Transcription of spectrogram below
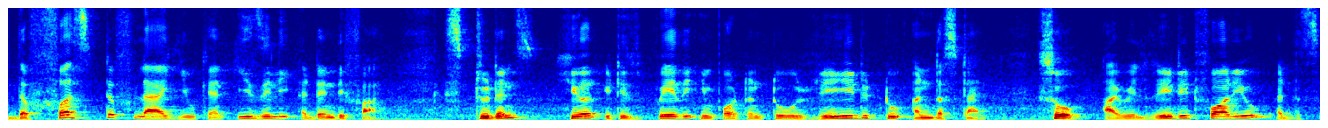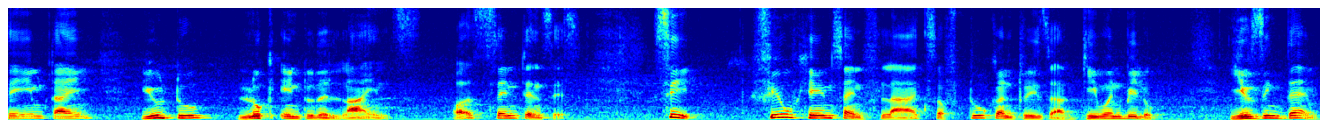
The first flag you can easily identify. Students, here it is very important to read to understand. So, I will read it for you at the same time you to look into the lines or sentences. See, few hints and flags of two countries are given below. Using them,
